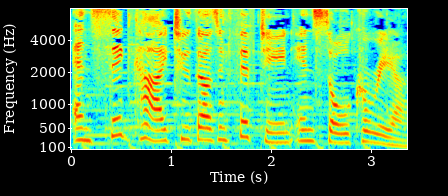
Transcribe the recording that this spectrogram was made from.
and SIGCHI 2015 in Seoul, Korea.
